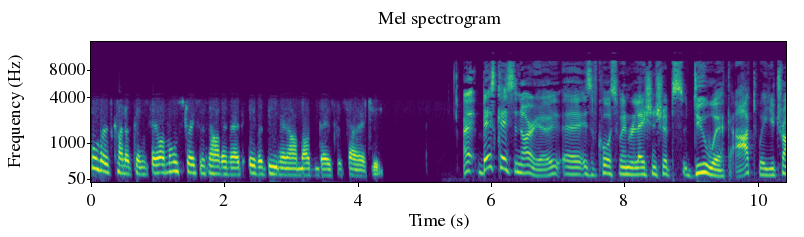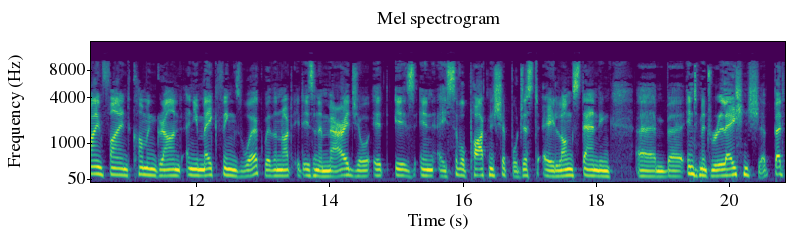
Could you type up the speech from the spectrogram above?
All those kind of things. There are more stresses now than there have ever been in our modern day society. Uh, best case scenario uh, is, of course, when relationships do work out, where you try and find common ground and you make things work, whether or not it is in a marriage or it is in a civil partnership or just a long-standing, um, uh, intimate relationship. But,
